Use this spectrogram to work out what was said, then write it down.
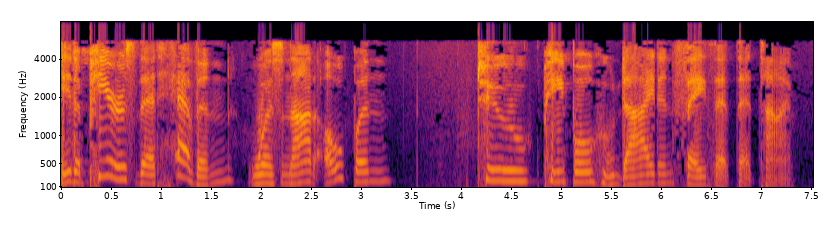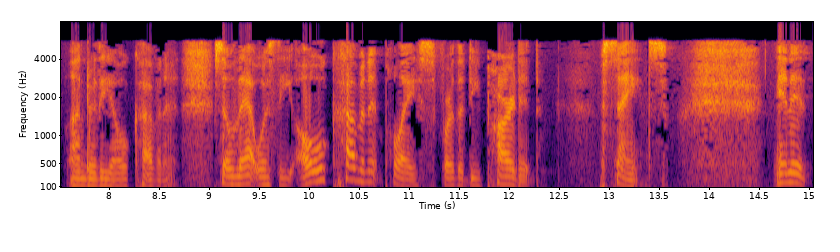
it appears that heaven was not open to people who died in faith at that time under the old covenant. So that was the old covenant place for the departed saints. And it,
